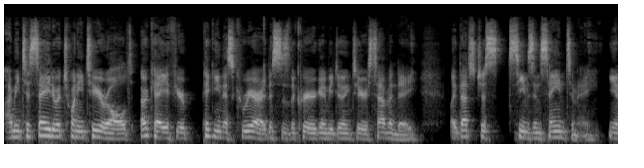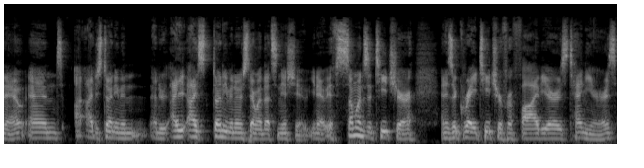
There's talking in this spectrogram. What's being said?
I mean, to say to a 22 year old, okay, if you're picking this career, this is the career you're going to be doing to your 70 like that's just seems insane to me you know? And i, I just don't even I, I don't even understand why that's an issue. You know if someone's a teacher and is a great teacher for five years ten years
